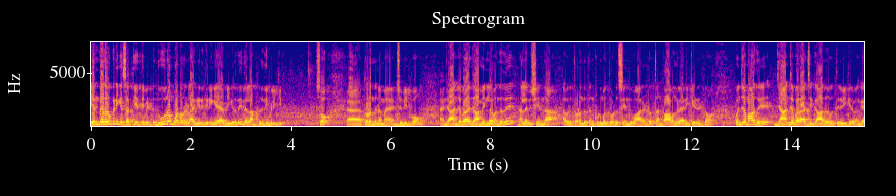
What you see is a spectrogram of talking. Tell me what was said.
எந்த அளவுக்கு நீங்கள் சத்தியத்தை விட்டு தூரம் போனவர்களாக இருக்கிறீங்க அப்படிங்கிறது இதெல்லாம் பிரதிபலிக்குது. ஸோ தொடர்ந்து நம்ம ஜெபிப்போம். அஹ், ஜாமீனில் வந்தது நல்ல விஷயந்தான் அவர் தொடர்ந்து தன் குடும்பத்தோடு சேர்ந்து வாழட்டும் தன் பாவங்களை அறிக்கையிடட்டும் கொஞ்சமாவது ஜான்ஜபராஜுக்கு ஆதரவு தெரிவிக்கிறவங்க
